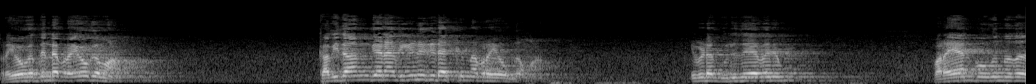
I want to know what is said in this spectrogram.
പ്രയോഗത്തിന്റെ പ്രയോഗമാണ്. കവിതാങ്കന വീണുകിടക്കുന്ന പ്രയോഗമാണ്. ഇവിടെ ഗുരുദേവനും പറയാൻ പോകുന്നത്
